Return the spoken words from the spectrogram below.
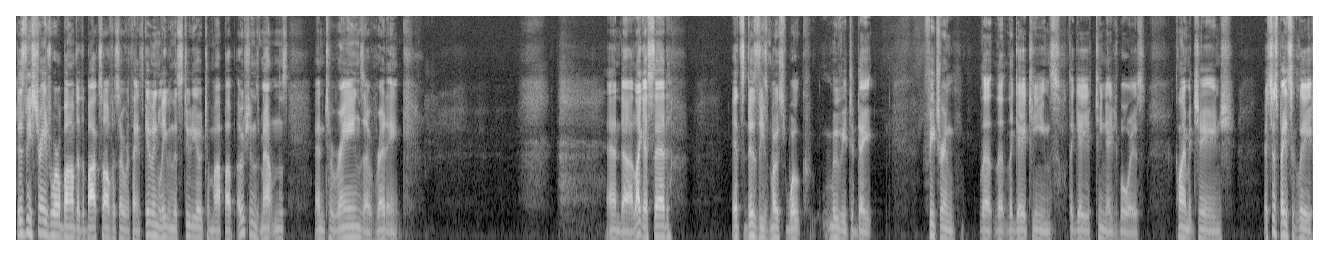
Disney Strange World bombed at the box office over Thanksgiving, leaving the studio to mop up oceans, mountains, and terrains of red ink. And uh, like I said, it's Disney's most woke movie to date, featuring the, the, the gay teens, the gay teenage boys, climate change. It's just basically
